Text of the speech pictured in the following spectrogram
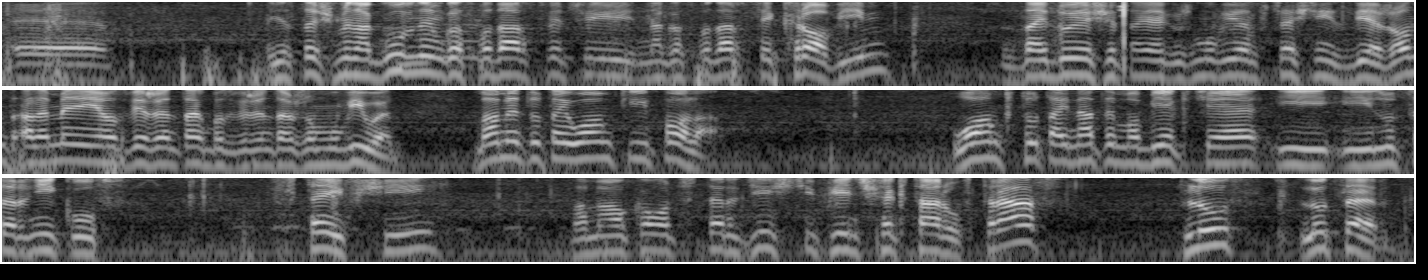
Yy, Jesteśmy na głównym gospodarstwie, czyli na gospodarstwie krowim. Znajduje się, tak jak już mówiłem wcześniej, zwierząt, ale my nie o zwierzętach, bo zwierzęta już omówiłem. Mamy tutaj łąki i pola. Łąk tutaj na tym obiekcie i, i lucerników w tej wsi mamy około 45 hektarów traw plus lucerny.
